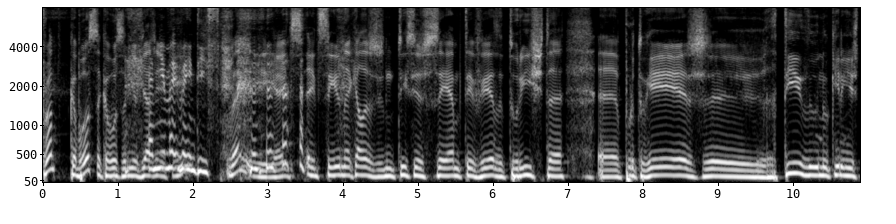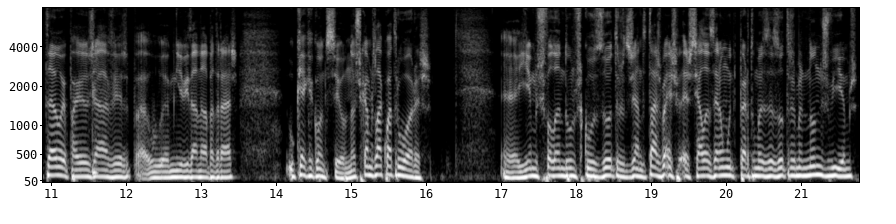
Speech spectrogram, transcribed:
Pronto, acabou-se, acabou-se a minha viagem. A minha mãe aqui. bem disse. Bem, e hei de, hei de sair naquelas notícias CMTV de turista eh, português eh, retido no Quirguistão. Epá, eu já a ver pá, a minha vida andar para trás. O que é que aconteceu? Nós ficámos lá quatro horas. Eh, íamos falando uns com os outros, dizendo: estás bem? As, as celas eram muito perto umas das outras, mas não nos víamos.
